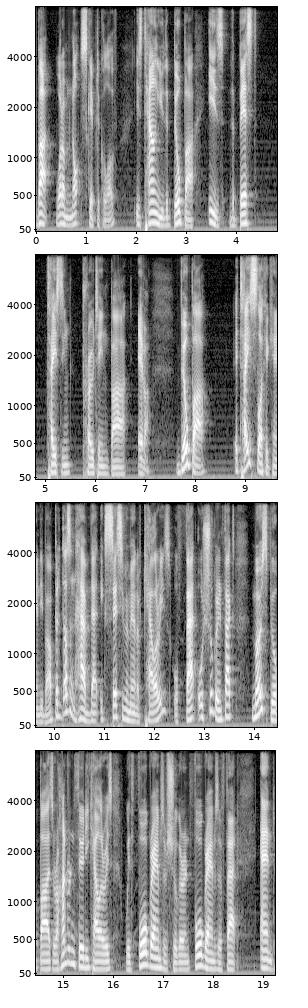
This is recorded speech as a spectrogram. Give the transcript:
But what I'm not skeptical of is telling you that Built Bar is the best tasting protein bar ever. Built Bar, it tastes like a candy bar, but it doesn't have that excessive amount of calories or fat or sugar. In fact, most Built Bars are 130 calories with 4 grams of sugar and 4 grams of fat and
